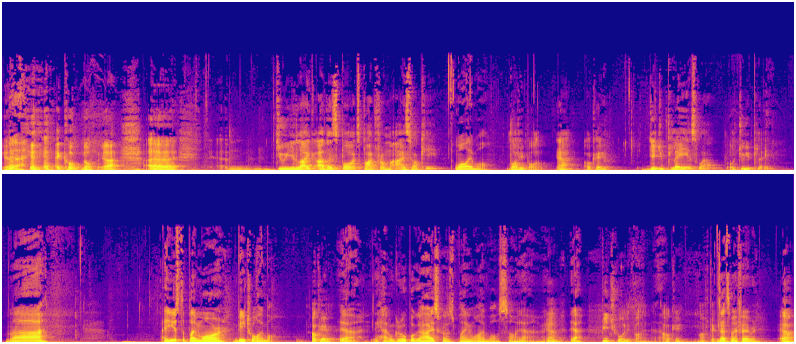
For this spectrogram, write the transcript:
Yeah, er kommt noch. Yeah. Uh, do you like other sports apart from ice hockey? Volleyball. Volleyball. Yeah. Okay. Did you play as well, or do you play? Uh, I used to play more beach volleyball. Okay. Yeah, we have a group of guys who was playing volleyball. So yeah, Yeah. yeah, Beach Volleyball. Okay. Macht er that's my favorite. Yeah.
